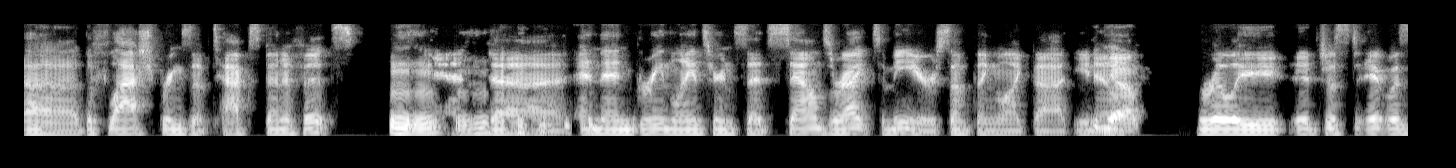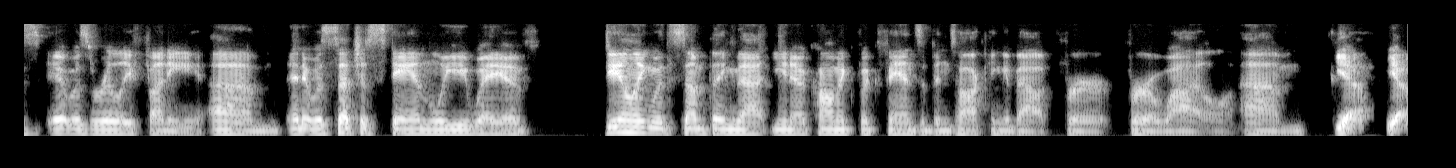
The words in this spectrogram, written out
uh, the Flash brings up tax benefits. Mm-hmm, and mm-hmm. uh, and then Green Lantern said, "Sounds right to me," or something like that. You know, yeah. really, it just it was it was really funny. Um, and it was such a Stan Lee way of dealing with something that you know comic book fans have been talking about for for a while. Um, yeah, yeah,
